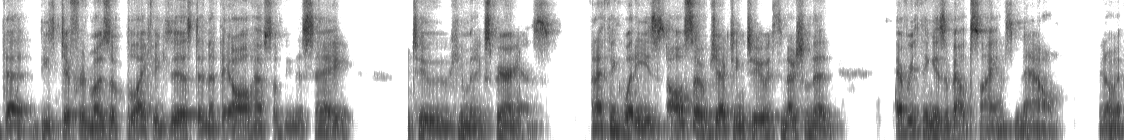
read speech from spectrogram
that these different modes of life exist and that they all have something to say to human experience. And I think what he's also objecting to is the notion that everything is about science now. You know,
